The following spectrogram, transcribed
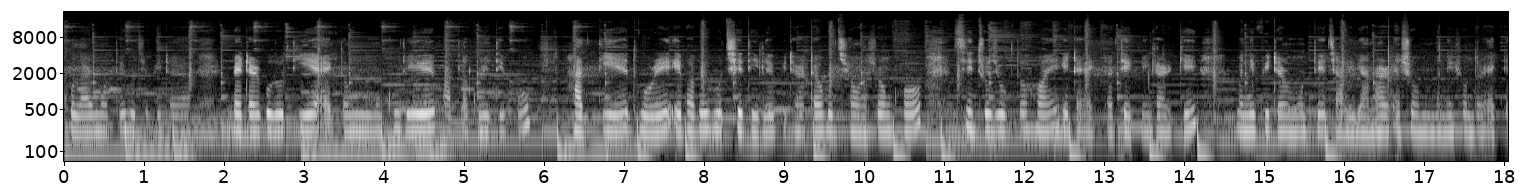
খোলার মধ্যে হচ্ছে পিঠা ব্যাটারগুলো দিয়ে একদম ঘুরিয়ে পাতলা করে দেব। হাত দিয়ে ধরে এভাবে হচ্ছে দিলে পিঠাটা হচ্ছে অসংখ্য ছিদ্রযুক্ত হয়। এটা একটা টেকনিক আর কি। মানে পিঠার মধ্যে চালিয়ে আনার মানে সুন্দর একটা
